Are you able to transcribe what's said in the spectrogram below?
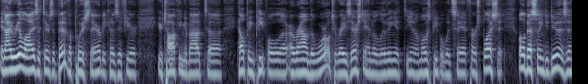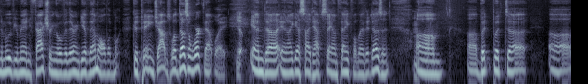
and I realize that there's a bit of a push there because if you're you're talking about uh, helping people uh, around the world to raise their standard of living, it you know most people would say at first blush that well the best thing to do is then to move your manufacturing over there and give them all the good paying jobs. Well, it doesn't work that way, yep. and uh, and I guess I'd have to say I'm thankful that it doesn't. Mm. Um, but but uh, uh,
